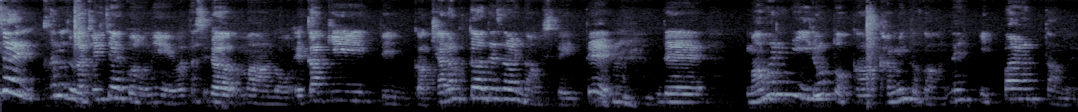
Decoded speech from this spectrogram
さい彼女が小さい頃に私が、まあ、あの絵描きっていうかキャラクターデザイナーをしていて、で周りに色とか紙とかがねいっぱいあったんだよ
